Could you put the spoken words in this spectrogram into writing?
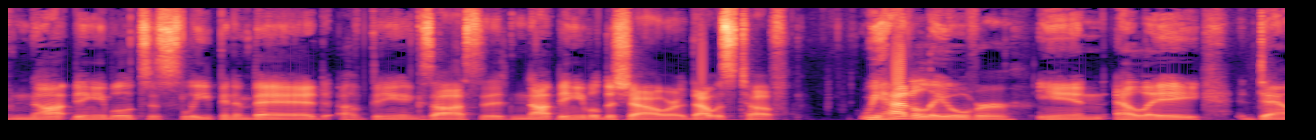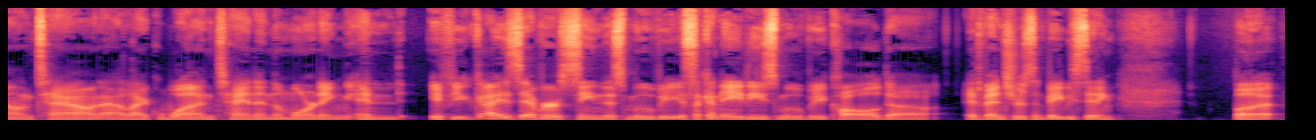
not being able to sleep in a bed, of being exhausted, not being able to shower, that was tough. We had a layover in LA downtown at like 1:10 in the morning and if you guys ever seen this movie, it's like an 80s movie called uh, Adventures in Babysitting. But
